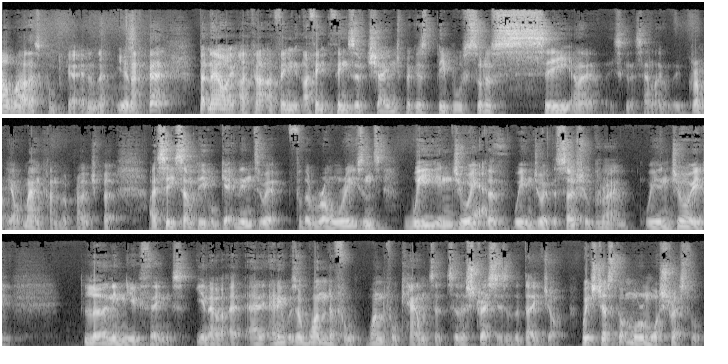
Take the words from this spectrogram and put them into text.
oh wow, that's complicated, isn't it? You know. but now I, I can't. I think I think things have changed because people sort of see. I it's going to sound like a grumpy old man kind of approach, but I see some people getting into it for the wrong reasons. We enjoyed Yes. the we enjoyed the social crack. We enjoyed learning new things, you know, and, and it was a wonderful, wonderful counter to the stresses of the day job, which just got more and more stressful,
